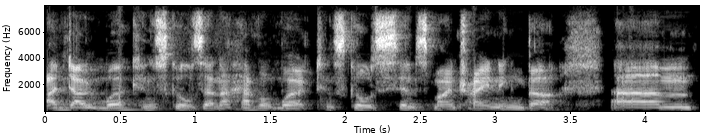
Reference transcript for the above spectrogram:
I don't work in schools and I haven't worked in schools since my training, but um,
